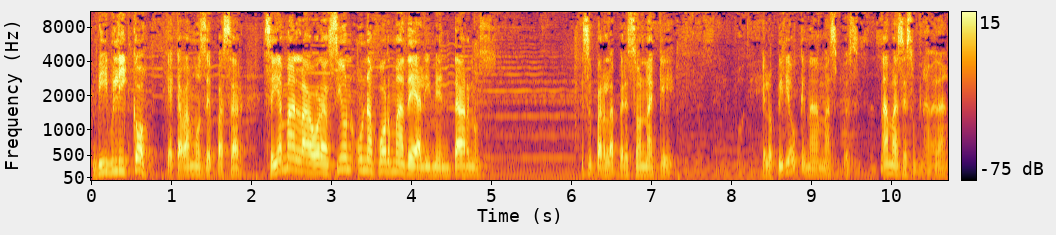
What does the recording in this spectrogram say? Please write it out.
bíblico que acabamos de pasar. Se llama la oración una forma de alimentarnos. Eso para la persona que, que lo pidió, que nada más, pues, nada más es una, ¿verdad?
